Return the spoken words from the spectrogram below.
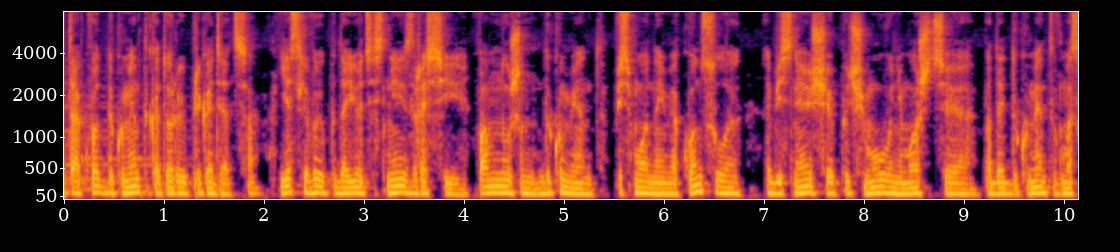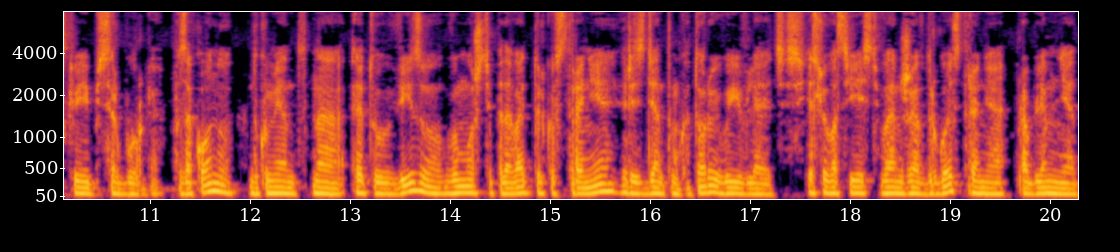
Итак, вот документы, которые пригодятся. Если вы подаетесь не из России, вам нужен документ, письмо на имя консула, объясняющее, почему вы не можете подать документы в Москве и Петербурге. По закону документ на эту визу вы можете подавать только в стране, резидентом которой вы являетесь. Если у вас есть ВНЖ в другой стране, проблем нет.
